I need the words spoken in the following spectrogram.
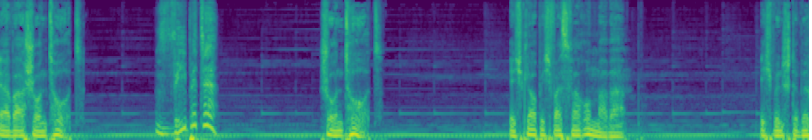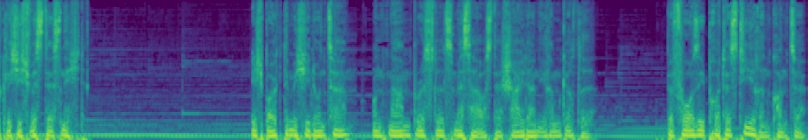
Er war schon tot. Wie bitte? Schon tot. Ich glaube, ich weiß warum, aber ich wünschte wirklich, ich wüsste es nicht. Ich beugte mich hinunter und nahm Bristols Messer aus der Scheide an ihrem Gürtel. Bevor sie protestieren konnte,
